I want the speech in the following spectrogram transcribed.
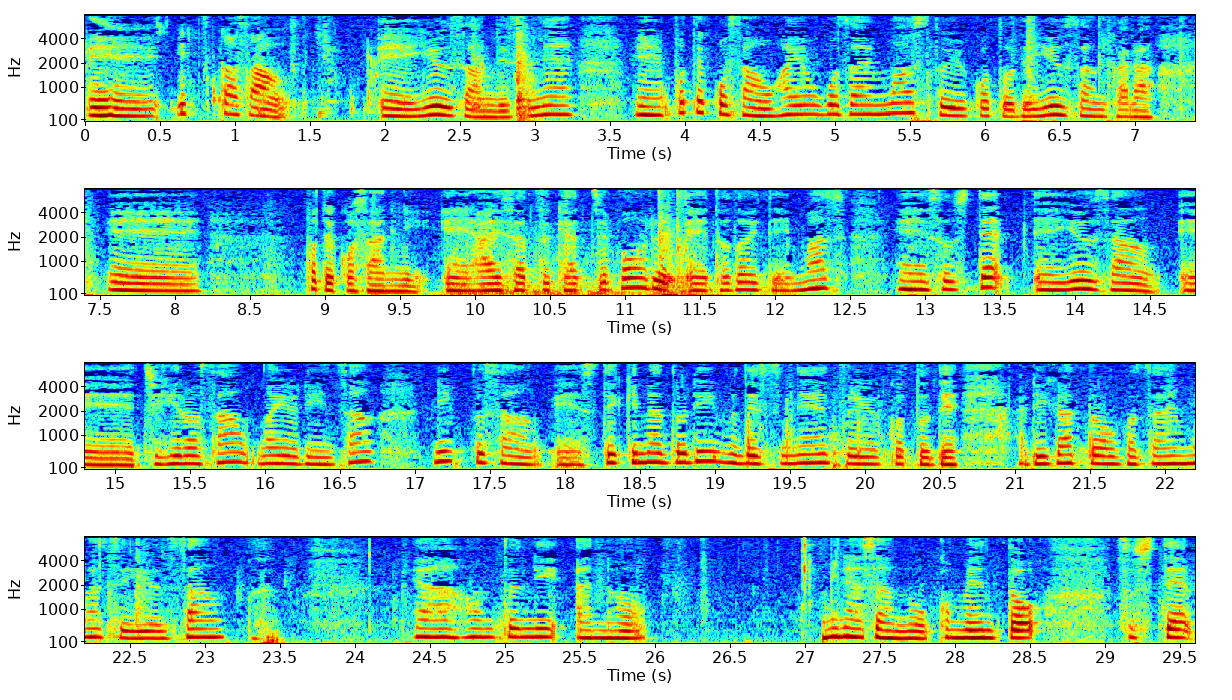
えいつかさん、えー、ゆうさんですね、えー、ポテコさんおはようございます。ということでゆうさんから、えー、ポテコさんに、えー、挨拶キャッチボール、えー、届いています、えー、そして、えー、ゆうさん、えー、ちひろさんまゆりんさんニップさん、えー、素敵なドリームですね。ということでありがとうございますゆうさん。いや本当にあの皆さんのコメントそして、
